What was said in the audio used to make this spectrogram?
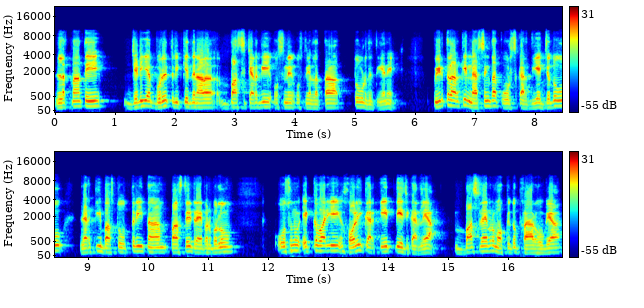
ਲੱਤਾਂ ਤੇ ਜਿਹੜੀ ਹੈ ਬੁਰੇ ਤਰੀਕੇ ਦੇ ਨਾਲ ਬੱਸ ਚੜ ਗਈ, ਉਸਨੇ ਉਸਦੀਆਂ ਲੱਤਾਂ ਤੋੜ ਦਿੱਤੀਆਂ ਨੇ। ਪੀੜਤ ਲੜਕੀ ਨਰਸਿੰਗ ਦਾ ਕੋਰਸ ਕਰਦੀ ਹੈ। ਜਦੋਂ ਲੜਕੀ ਬੱਸ ਤੋਂ ਉਤਰੀ ਤਾਂ ਬੱਸ ਦੇ ਡਰਾਈਵਰ ਵੱਲੋਂ ਉਸ ਨੂੰ ਇੱਕ ਵਾਰੀ ਹੌਲੀ ਕਰਕੇ ਤੇਜ਼ ਕਰ ਲਿਆ। ਬੱਸ ਡਰਾਈਵਰ ਮੌਕੇ ਤੋਂ ਫਰਾਰ ਹੋ ਗਿਆ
